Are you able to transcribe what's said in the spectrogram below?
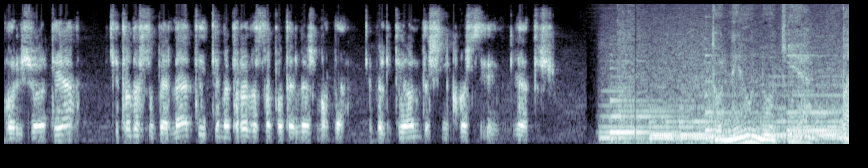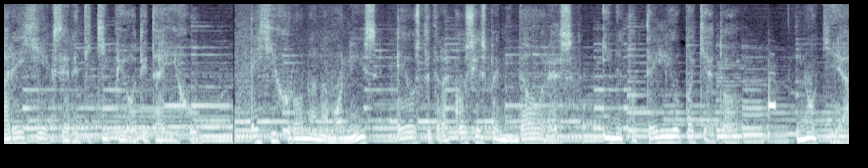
οριζόντια, κοιτώντας τον πελάτη και μετρώντας τα αποτελέσματα και βελτιώνοντας συνεχώς τη δουλειά τους. Το νέο Nokia παρέχει εξαιρετική ποιότητα ήχου. Έχει χρόνο αναμονής έως 450 ώρες. Είναι το τέλειο πακέτο. Nokia.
